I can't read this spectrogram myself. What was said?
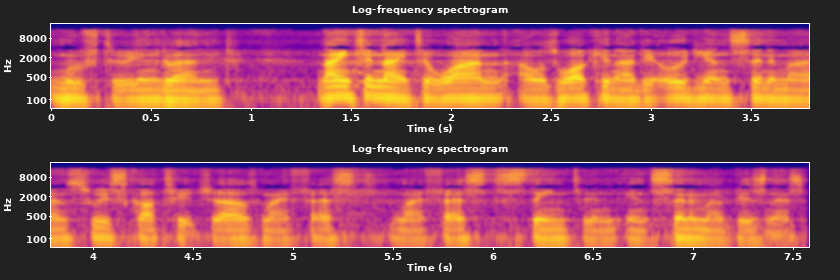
moved to England. 1991, I was working at the Odeon Cinema in Swiss Cottage. That was my first, my first stint in, in cinema business.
